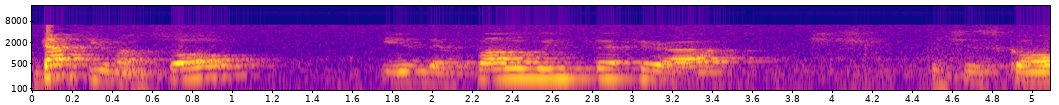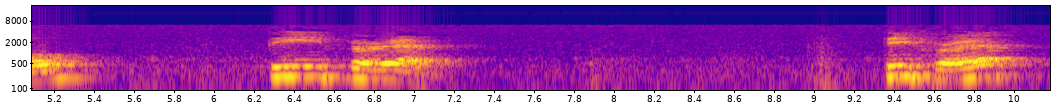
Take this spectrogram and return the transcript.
That human soul is the following Sephirah, which is called Tiferet. Tiferet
